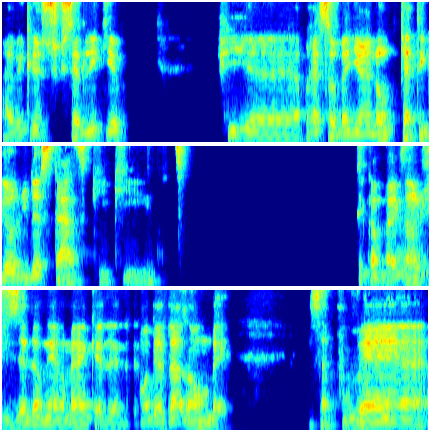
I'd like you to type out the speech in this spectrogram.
avec le succès de l'équipe. Puis euh, après ça, ben, il y a une autre catégorie de stats qui. qui c'est comme par exemple, je disais dernièrement que le, modèle de la zone, ben, ça pouvait euh,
